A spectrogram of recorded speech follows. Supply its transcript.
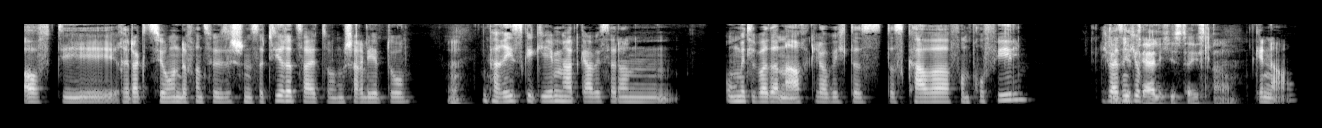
auf die Redaktion der französischen Satirezeitung Charlie Hebdo hm. in Paris gegeben hat, gab es ja dann unmittelbar danach, glaube ich, das, das Cover vom Profil. Ich Wie weiß nicht, gefährlich ob, ist der Islam. Genau,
